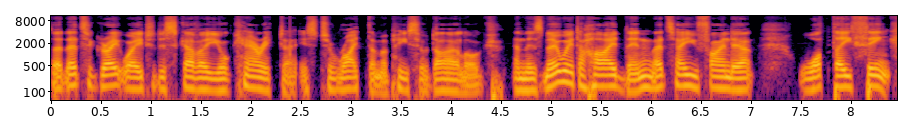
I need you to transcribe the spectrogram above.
that that's a great way to discover your character is to write them a piece of dialogue. And there's nowhere to hide then. That's how you find out what they think.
